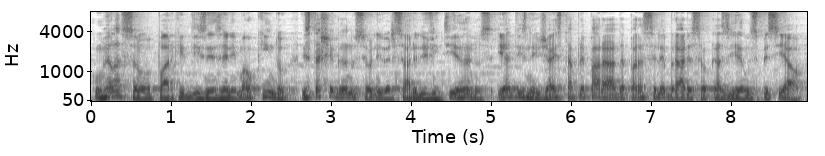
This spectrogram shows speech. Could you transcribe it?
Com relação ao parque Disney's Animal Kingdom, está chegando seu aniversário de 20 anos e a Disney já está preparada para celebrar essa ocasião especial.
